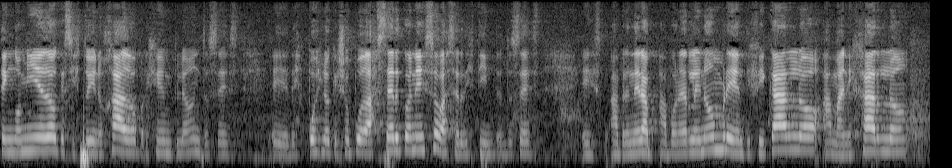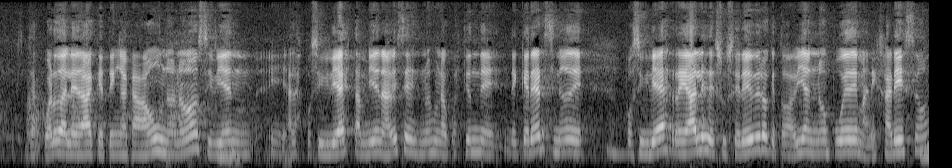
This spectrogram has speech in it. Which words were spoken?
tengo miedo que si estoy enojado, por ejemplo, entonces eh, después lo que yo puedo hacer con eso va a ser distinto. Entonces, es aprender a, ponerle nombre, identificarlo, a manejarlo, de acuerdo a la edad que tenga cada uno, ¿no? Si bien eh, a las posibilidades también, a veces no es una cuestión de, querer, sino de posibilidades reales de su cerebro que todavía no puede manejar eso.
